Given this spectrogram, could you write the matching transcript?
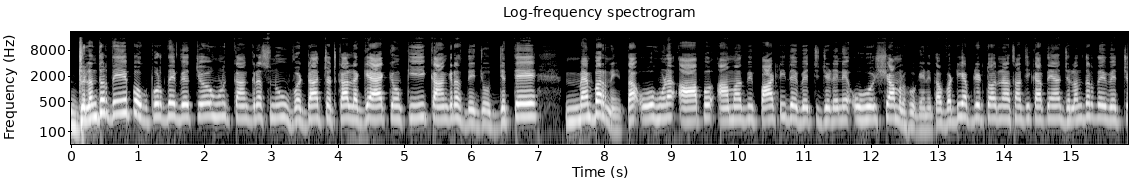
ਜਲੰਧਰ ਦੇ ਭੋਗਪੁਰ ਦੇ ਵਿੱਚ ਹੁਣ ਕਾਂਗਰਸ ਨੂੰ ਵੱਡਾ ਝਟਕਾ ਲੱਗਿਆ ਹੈ ਕਿਉਂਕਿ ਕਾਂਗਰਸ ਦੇ ਜੋ ਜਿੱਤੇ ਮੈਂਬਰ ਨੇ, ਤਾਂ ਉਹ ਹੁਣ ਆਪ ਆਮ ਆਦਮੀ ਪਾਰਟੀ ਦੇ ਵਿੱਚ ਜਿਹੜੇ ਨੇ ਉਹ ਸ਼ਾਮਲ ਹੋ ਗਏ ਨੇ। ਤਾਂ ਵੱਡੀ ਅਪਡੇਟ ਤੁਹਾਡੇ ਨਾਲ ਸਾਂਝੀ ਕਰਦੇ ਹਾਂ। ਜਲੰਧਰ ਦੇ ਵਿੱਚ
